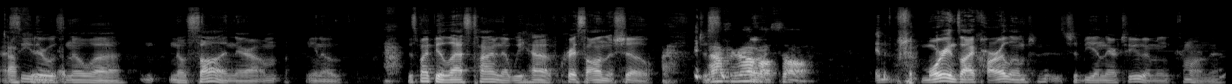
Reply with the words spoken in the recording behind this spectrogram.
I, I see there was no uh no saw in there. I'm you know, this might be the last time that we have Chris on the show. Just I forgot about Saul. And Morgan's like Harlem should be in there too. I mean, come on, man.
